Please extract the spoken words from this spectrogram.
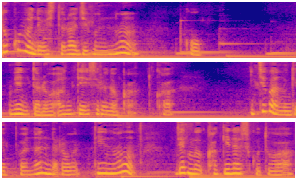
どこまでをしたら自分のこうメンタルを安定するのかとか一番のギャップは何だろうっていうのを全部書き出すことは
